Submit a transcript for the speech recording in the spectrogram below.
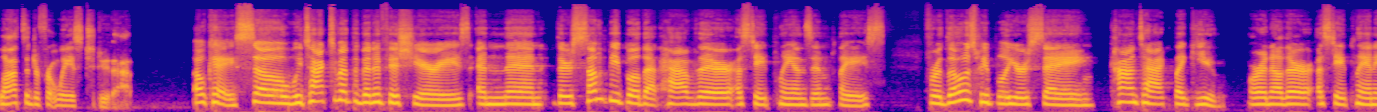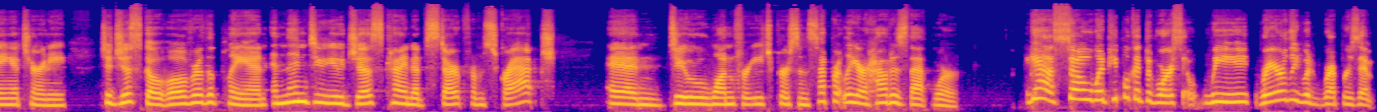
lots of different ways to do that. Okay, so we talked about the beneficiaries, and then there's some people that have their estate plans in place. For those people, you're saying contact like you or another estate planning attorney to just go over the plan? And then do you just kind of start from scratch and do one for each person separately, or how does that work? Yeah. So when people get divorced, we rarely would represent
